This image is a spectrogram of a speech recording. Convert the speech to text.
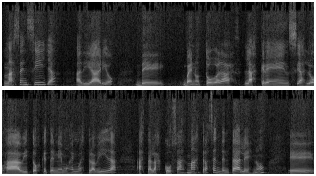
más sencilla a diario, de, bueno, todas las, las creencias, los hábitos que tenemos en nuestra vida, hasta las cosas más trascendentales, ¿no? Eh,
